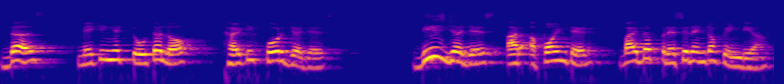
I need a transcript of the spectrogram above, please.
thus making a total of 34 judges. These judges are appointed by the President of India.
